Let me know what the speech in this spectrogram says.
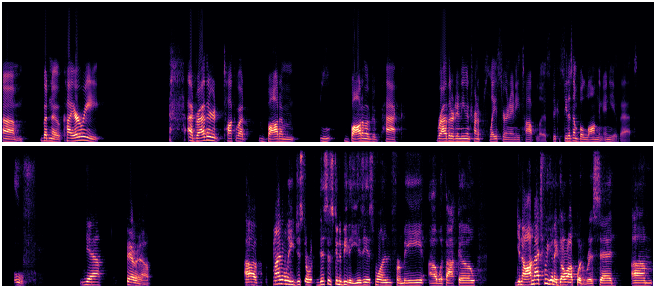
Um, but no, Kyuri. I'd rather talk about bottom l- bottom of the pack rather than even trying to place her in any top list because she doesn't belong in any of that. Oof. Yeah, fair enough. Uh, finally, just a, this is going to be the easiest one for me uh, with Akko. You know, I'm actually going to go off what Riz said um,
